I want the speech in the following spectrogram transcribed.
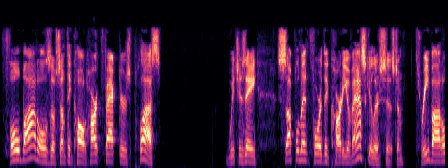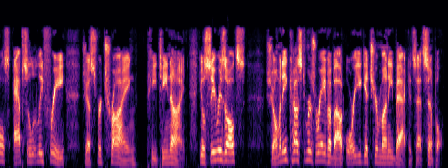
full bottles of something called Heart Factors Plus, which is a supplement for the cardiovascular system. Three bottles absolutely free just for trying PT9. You'll see results Chamonix customers rave about or you get your money back. It's that simple.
